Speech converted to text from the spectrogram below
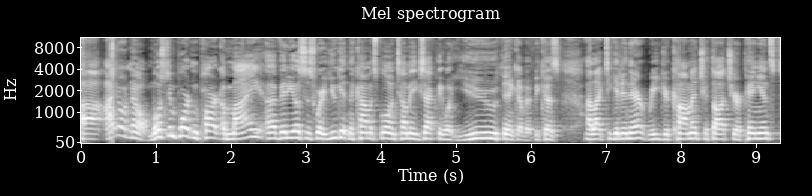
Uh, I don't know. Most important part of my uh, videos is where you get in the comments below and tell me exactly what you think of it because I like to get in there, read your comments, your thoughts, your opinions,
